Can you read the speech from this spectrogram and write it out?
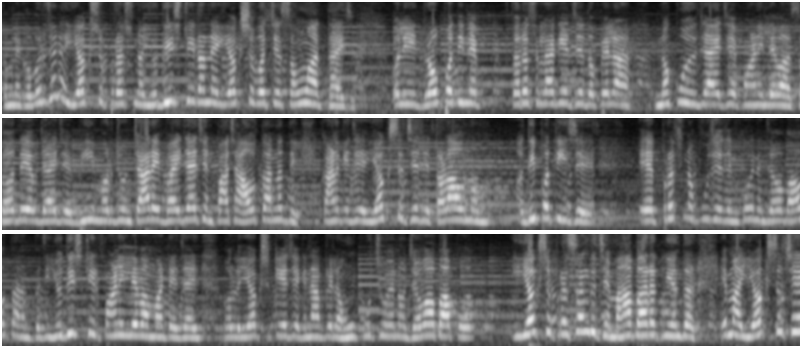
તમને ખબર છે ને? યક્ષ પ્રશ્ન યુધિષ્ઠિર અને યક્ષ વચ્ચે સંવાદ થાય છે. ઓલી દ્રૌપદીને તરસ લાગે છે તો પેલા નકુલ જાય છે, પાણી લેવા, સહદેવ જાય છે, ભીમ, અર્જુન ચારેય ભાઈ જાય છે ને પાછા આવતા નથી. કારણ કે જે યક્ષ છે, જે તળાવનો અધિપતિ છે, એ પ્રશ્ન પૂછે છે ને કોઈને જવાબ આવતા નથી. પછી યુધિષ્ઠિર પાણી લેવા માટે જાય. ઓલો યક્ષ કહે છે કે ના, પેલા હું પૂછું, એનો જવાબ આપો. યક્ષ પ્રસંગ છે મહાભારતની અંદર. એમાં યક્ષ છે,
